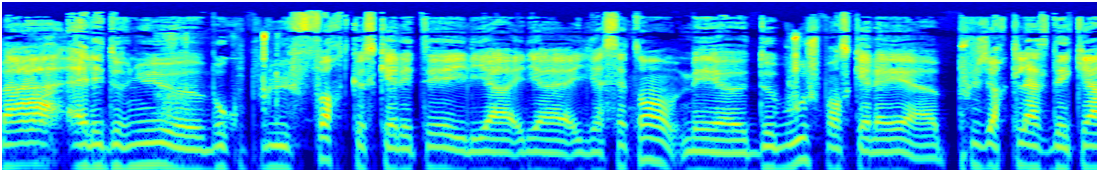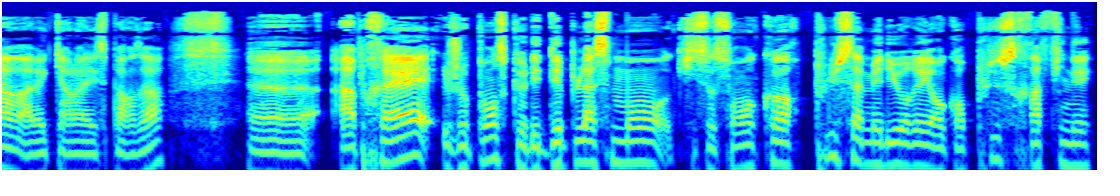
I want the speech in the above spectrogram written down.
Bah, elle est devenue euh, beaucoup plus forte que ce qu'elle était il y a il y a il y a sept ans, mais euh, debout, je pense qu'elle est à plusieurs classes d'écart avec Carla Esparza. Euh, après, je pense que les déplacements qui se sont encore plus améliorés, encore plus raffinés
